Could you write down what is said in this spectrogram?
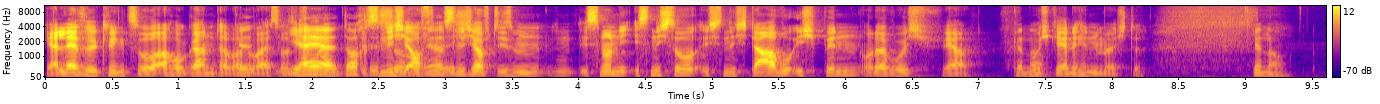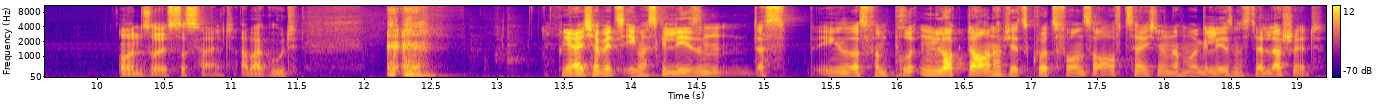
Ja, Level klingt so arrogant, aber du weißt, was ja, ich meine. Ja, doch, ist, ist nicht so. auf, ja, ist nicht auf diesem, ist noch nicht, ist nicht so, ist nicht da, wo ich bin oder wo ich, ja, genau. wo ich gerne hin möchte. Genau. Und so ist das halt. Aber gut. ja, ich habe jetzt irgendwas gelesen, dass irgendwas von Brückenlockdown habe ich jetzt kurz vor unserer Aufzeichnung nochmal gelesen, dass der Laschet.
